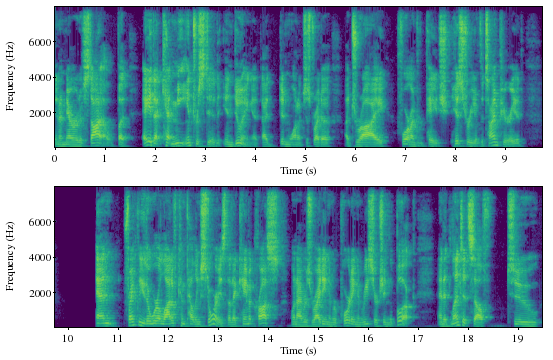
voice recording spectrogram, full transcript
in a narrative style. But a that kept me interested in doing it. I didn't want to just write a a dry 400 page history of the time period. And frankly, there were a lot of compelling stories that I came across when I was writing and reporting and researching the book. And it lent itself to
